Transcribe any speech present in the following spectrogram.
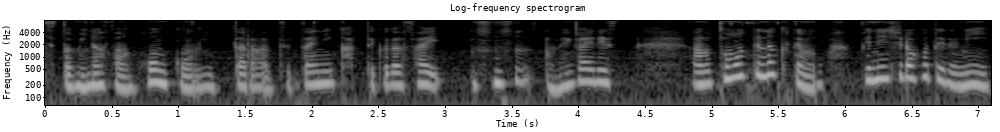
ちょっと皆さん香港行ったら絶対に買ってください。お願いです。あの泊まってなくてもペニンシュラホテルに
